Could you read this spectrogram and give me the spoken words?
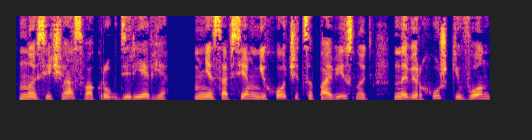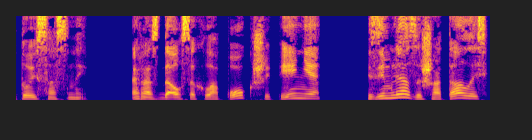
но сейчас вокруг деревья. Мне совсем не хочется повиснуть на верхушке вон той сосны. Раздался хлопок, шипение, земля зашаталась,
